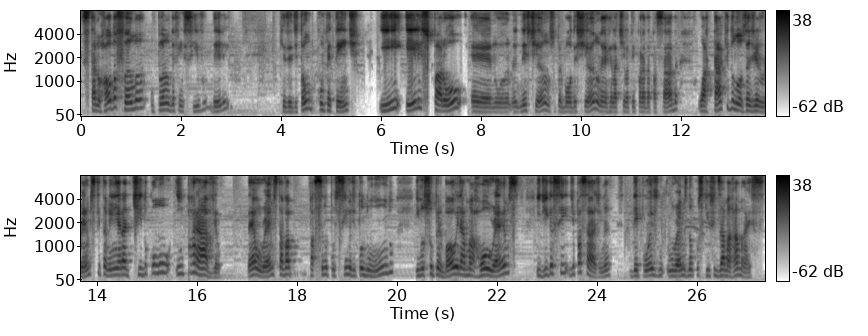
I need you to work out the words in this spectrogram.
Está no Hall da Fama o plano defensivo dele, quer dizer, de tão competente. E ele parou é, no, neste ano, no Super Bowl deste ano, né, relativo à temporada passada, o ataque do Los Angeles Rams, que também era tido como imparável. Né? O Rams estava passando por cima de todo mundo e no Super Bowl ele amarrou o Rams e diga-se de passagem, né? Depois o Rams não conseguiu se desamarrar mais.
